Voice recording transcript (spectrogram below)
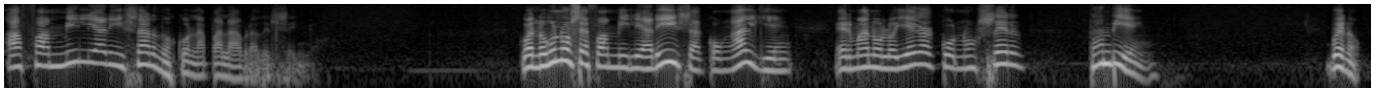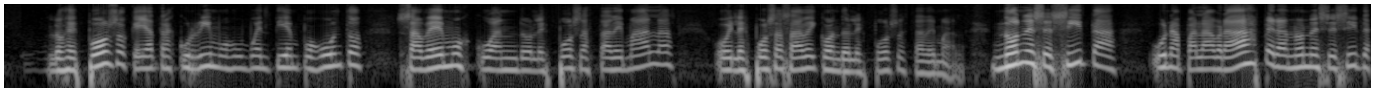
A familiarizarnos con la palabra del Señor. Cuando uno se familiariza con alguien, hermano, lo llega a conocer también. Bueno, los esposos que ya transcurrimos un buen tiempo juntos, sabemos cuando la esposa está de malas o la esposa sabe cuando el esposo está de malas. No necesita una palabra áspera, no necesita,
